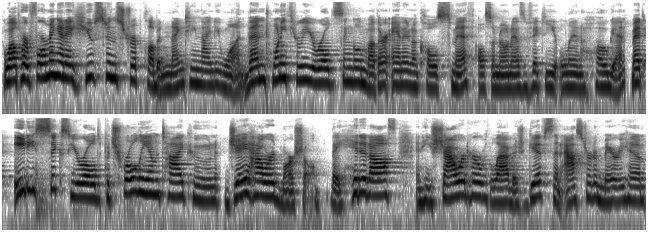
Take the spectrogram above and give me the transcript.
While performing at a Houston strip club in 1991, then 23 year old single mother Anna Nicole Smith, also known as Vicki Lynn Hogan, met 86 year old petroleum tycoon J. Howard Marshall. They hit it off, and he showered her with lavish gifts and asked her to marry him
